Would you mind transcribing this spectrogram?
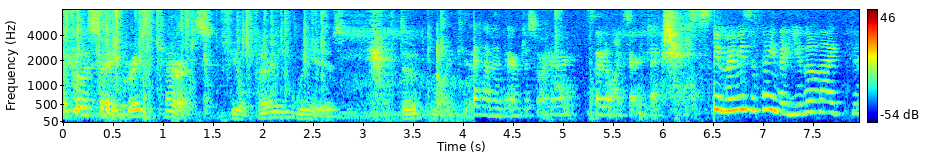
I've got to say, grated carrots feel very weird. I don't like it. I have a nerve disorder, so I don't like certain textures. Maybe it's the thing that you don't like the,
